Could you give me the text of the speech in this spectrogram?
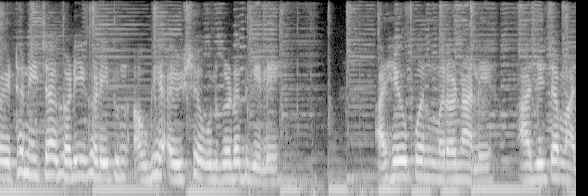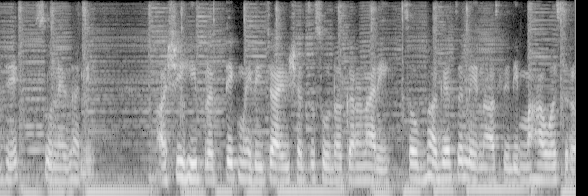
पैठणीच्या घडी घडीतून अवघे आयुष्य उलगडत गेले. आहेव पण मरण आले आजीच्या माझे सोने झाले. अशी ही प्रत्येक महिलेच्या आयुष्याचं सोनं करणारी सौभाग्याचं लेणं असलेली महावस्त्र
